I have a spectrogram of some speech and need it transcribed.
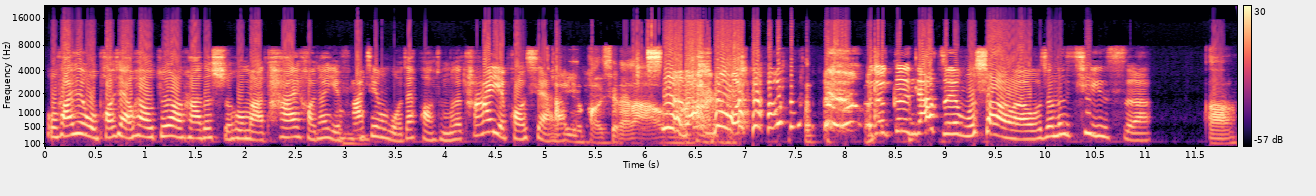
我发现我跑起来快要追上他的时候嘛，他好像也发现我在跑什么的，他也跑起来了，他也跑起来了，是的，我就我就更加追不上了，我真的气死了。啊，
